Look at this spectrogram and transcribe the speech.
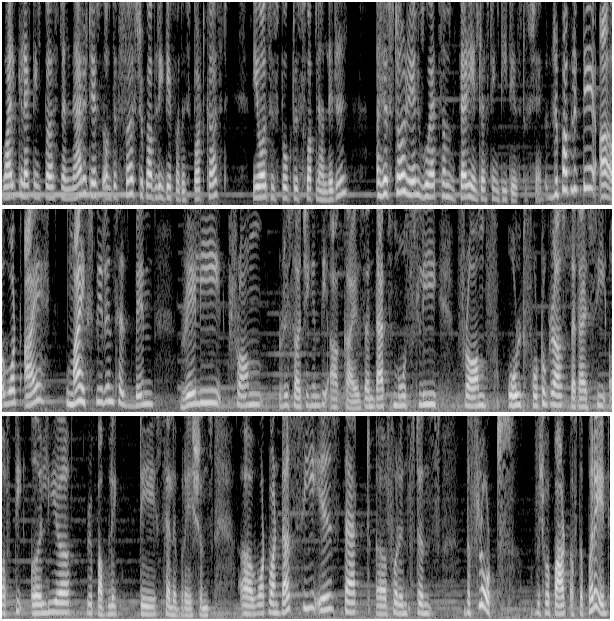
While collecting personal narratives of the First Republic Day for this podcast, we also spoke to Swapna Liddle, a historian who had some very interesting details to share. Republic Day, uh, what I my experience has been really from researching in the archives, and that's mostly from f- old photographs that I see of the earlier Republic Day celebrations. Uh, what one does see is that, uh, for instance, the floats, which were part of the parade,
